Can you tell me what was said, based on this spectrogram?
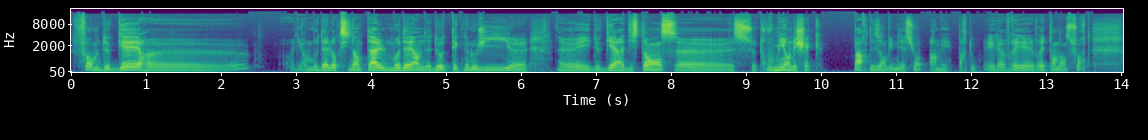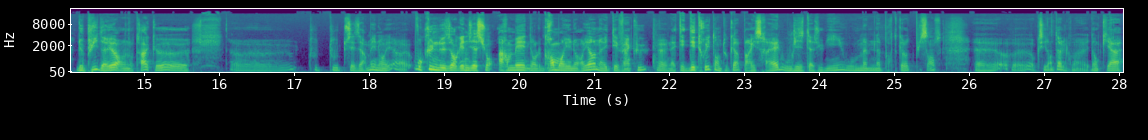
forme de guerre modèle occidental moderne de haute technologie euh, euh, et de guerre à distance euh, se trouve mis en échec par des organisations armées partout. Et la vraie, tendance forte, depuis d'ailleurs, on notera que toutes ces armées, aucune des organisations armées dans le Grand Moyen-Orient n'a été vaincue, n'a été détruite en tout cas par Israël ou les États-Unis ou même n'importe quelle autre puissance occidentale. Donc il y a,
